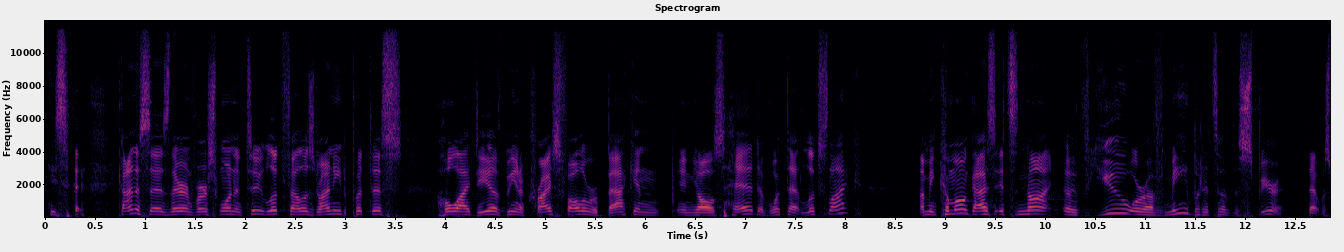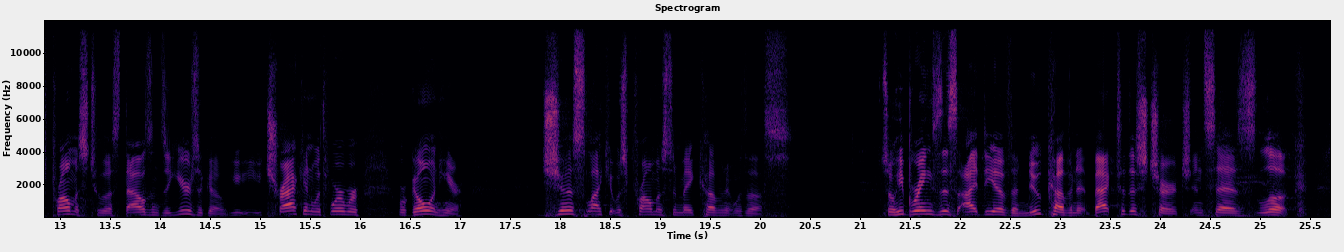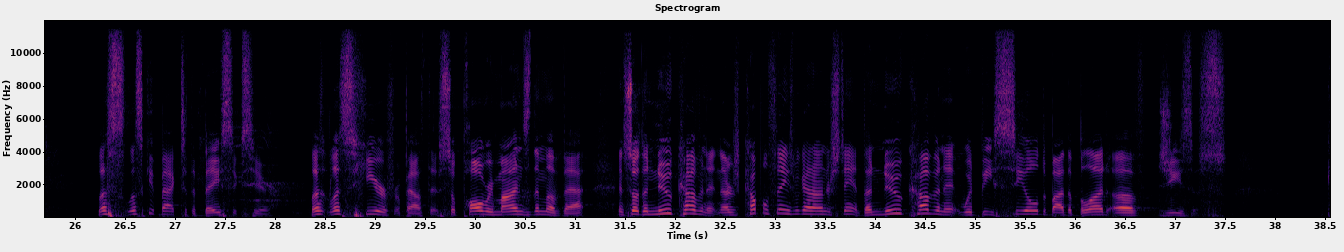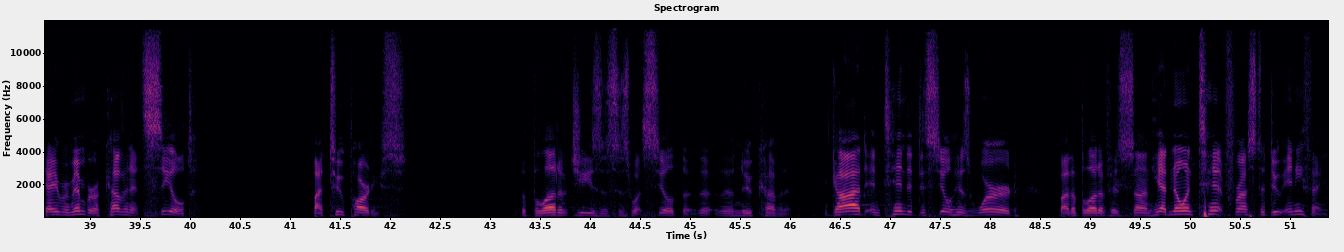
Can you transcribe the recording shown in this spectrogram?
He kind of says there in verse 1 and 2 Look, fellas, do I need to put this whole idea of being a Christ follower back in, in y'all's head of what that looks like? I mean, come on, guys, it's not of you or of me, but it's of the Spirit that was promised to us thousands of years ago. You, you tracking with where we're, we're going here just like it was promised to make covenant with us. So he brings this idea of the new covenant back to this church and says, look, let's, let's get back to the basics here. Let, let's hear about this. So Paul reminds them of that. And so the new covenant, there's a couple things we got to understand. The new covenant would be sealed by the blood of Jesus. Okay, remember, a covenant sealed by two parties. The blood of Jesus is what sealed the, the, the new covenant. God intended to seal his word by the blood of his son. He had no intent for us to do anything.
